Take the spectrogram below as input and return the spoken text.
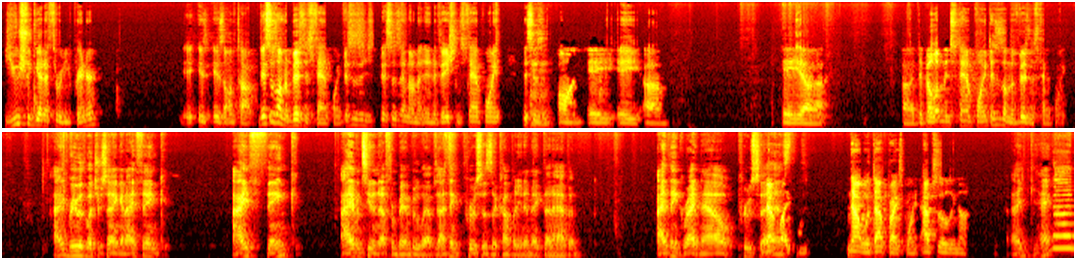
you should get a 3D printer, is, is on top. This is on a business standpoint. This is this isn't on an innovation standpoint. This mm-hmm. isn't on a a um, a uh, uh, development standpoint. This is on the business standpoint. I agree with what you're saying, and I think, I think I haven't seen enough from Bambu Labs. I think Prusa is the company to make that happen. I think right now Prusa that has, not with that price point. Absolutely not. I, hang on,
